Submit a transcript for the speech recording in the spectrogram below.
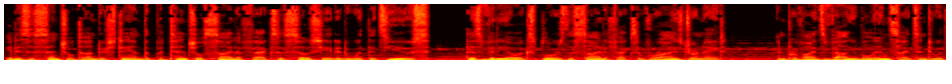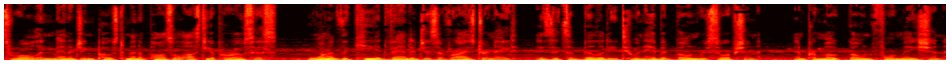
it is essential to understand the potential side effects associated with its use. This video explores the side effects of risedronate and provides valuable insights into its role in managing postmenopausal osteoporosis. One of the key advantages of risedronate is its ability to inhibit bone resorption and promote bone formation,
